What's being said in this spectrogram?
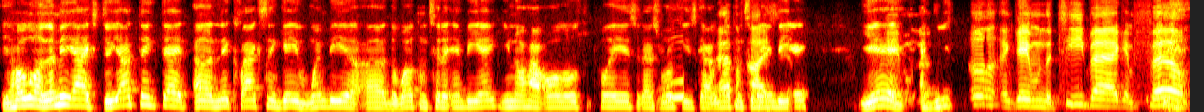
Yeah, hold on. Let me ask: Do y'all think that uh, Nic Claxton gave Wemby uh, the welcome to the NBA? You know how all those players that's rookies got Ooh, welcome to the NBA. Yeah, the, uh, and gave him the tea bag and fell.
